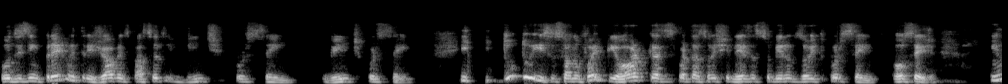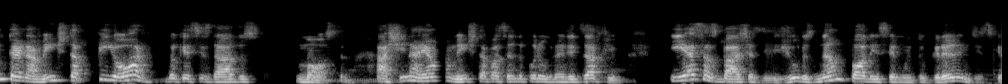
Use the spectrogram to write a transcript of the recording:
o desemprego entre jovens passou de 20%. 20%. E tudo isso só não foi pior porque as exportações chinesas subiram 18%. Ou seja, internamente está pior do que esses dados mostram. A China realmente está passando por um grande desafio. E essas baixas de juros não podem ser muito grandes, que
